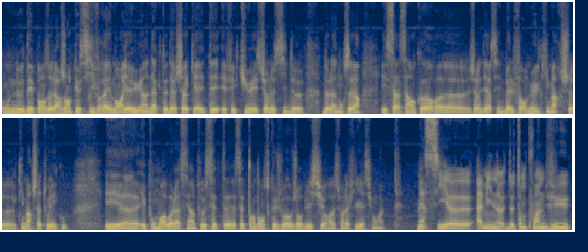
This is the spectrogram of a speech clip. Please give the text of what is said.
on ne dépense de l'argent que si vraiment il y a eu un acte d'achat qui a été effectué sur le site de, l'annonceur. Et ça, c'est encore, euh, dire, c'est une belle formule qui marche, euh, qui marche à tous les coups. Et, euh, pour moi, voilà, c'est un peu cette, tendance que je vois aujourd'hui sur, sur l'affiliation. Merci, Amine. De ton point de vue,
